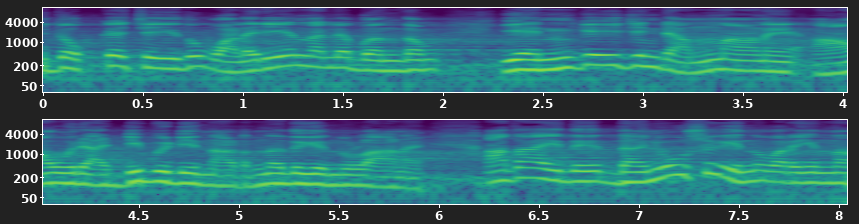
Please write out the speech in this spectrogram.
ഇതൊക്കെ ചെയ്തു. വളരെ നല്ല ബന്ധം എൻഗേജിന്റെ അന്നാണ് ആ ഒരു അടിപിടി നടന്നത് എന്നുള്ളതാണ്. അതായത് ധനുഷ് എന്ന് പറയുന്ന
